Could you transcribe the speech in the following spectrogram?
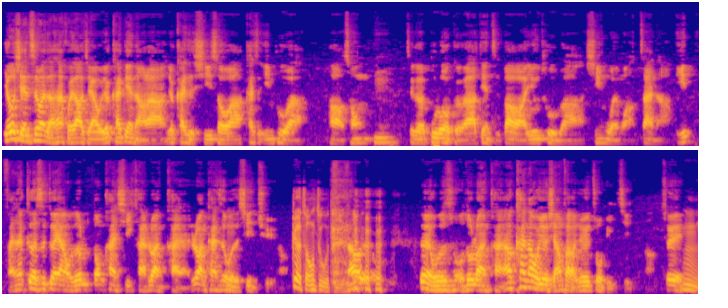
悠闲吃完早餐回到家，我就开电脑啦，就开始吸收啊，开始 input 啊，好，从这个部落格啊、电子报啊、YouTube 啊、新闻网站啊，一，反正各式各样，我都东看西看，乱看，乱看是我的兴趣啊，各种主题，然后 对我我都乱看，然后看到我有想法，我就会做笔记啊，所以嗯。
